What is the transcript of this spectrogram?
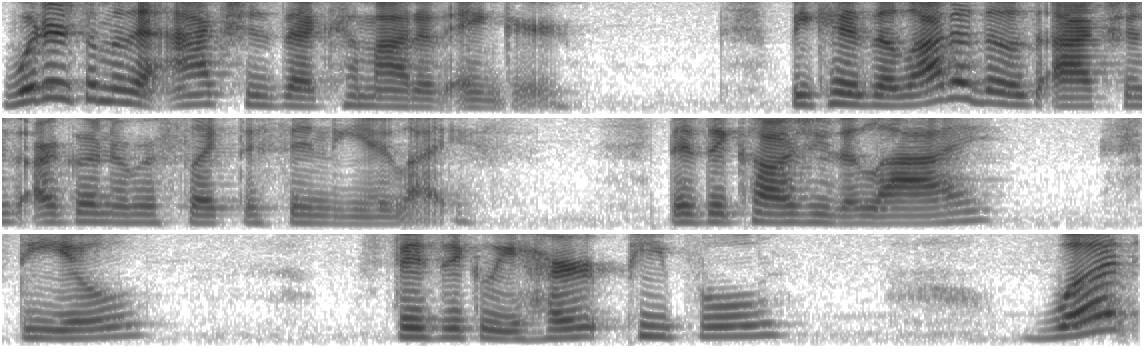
What are some of the actions that come out of anger? Because a lot of those actions are going to reflect the sin in your life. Does it cause you to lie, steal, physically hurt people? What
